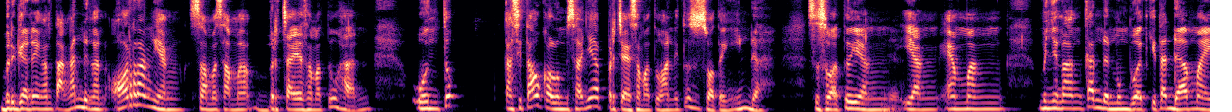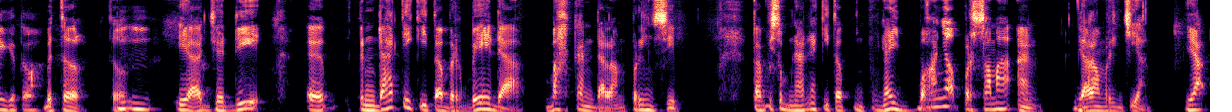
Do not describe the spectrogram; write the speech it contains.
bergandengan tangan dengan orang yang sama-sama percaya sama Tuhan untuk kasih tahu kalau misalnya percaya sama Tuhan itu sesuatu yang indah, sesuatu yang yeah. yang emang menyenangkan dan membuat kita damai gitu. Betul, betul. Iya, mm -hmm. jadi eh, kendati kita berbeda bahkan dalam prinsip, tapi sebenarnya kita mempunyai banyak persamaan yeah. dalam rincian. Ya.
